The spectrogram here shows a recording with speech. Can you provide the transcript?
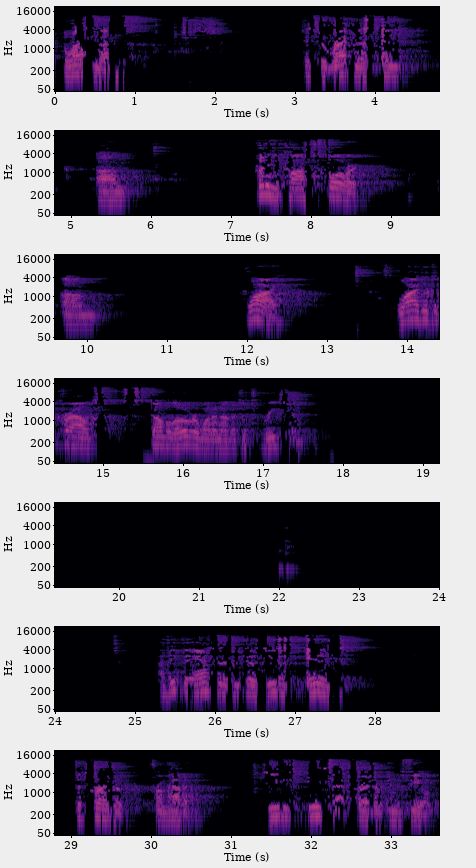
bluntness, his directness, and um, putting the cost forward. Um, why? Why did the crowds stumble over one another to reach him? I think the answer is because Jesus is the treasure from heaven. Jesus is that treasure in the field.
